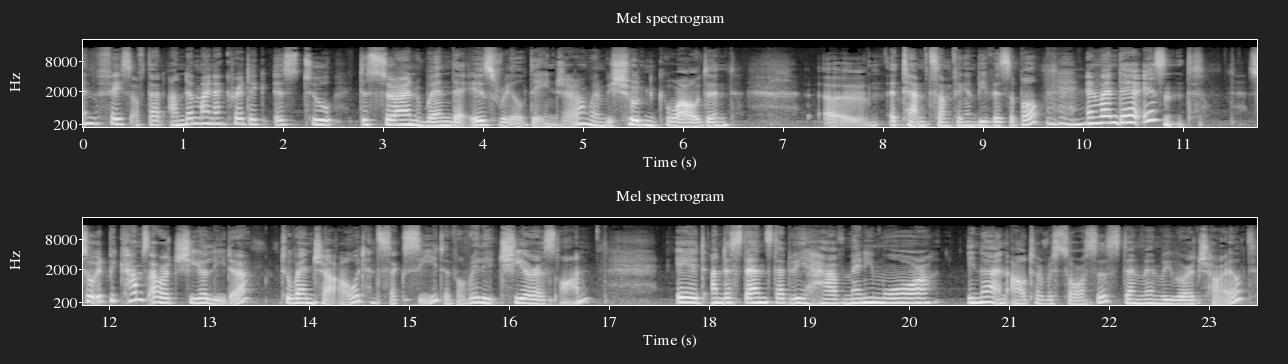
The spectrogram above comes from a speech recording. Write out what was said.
in the face of that underminer critic is to discern when there is real danger, when we shouldn't go out and uh, attempt something and be visible, and when there isn't. So it becomes our cheerleader to venture out and succeed. It will really cheer us on. It understands that we have many more inner and outer resources than when we were a child.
